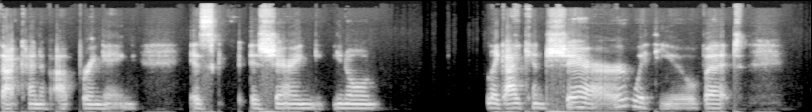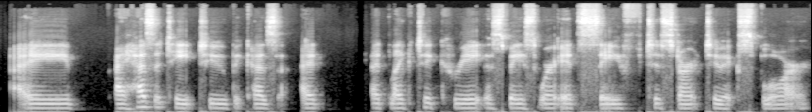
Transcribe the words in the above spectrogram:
that kind of upbringing, is is sharing, you know, like I can share with you, but I I hesitate to because I I'd like to create a space where it's safe to start to explore.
